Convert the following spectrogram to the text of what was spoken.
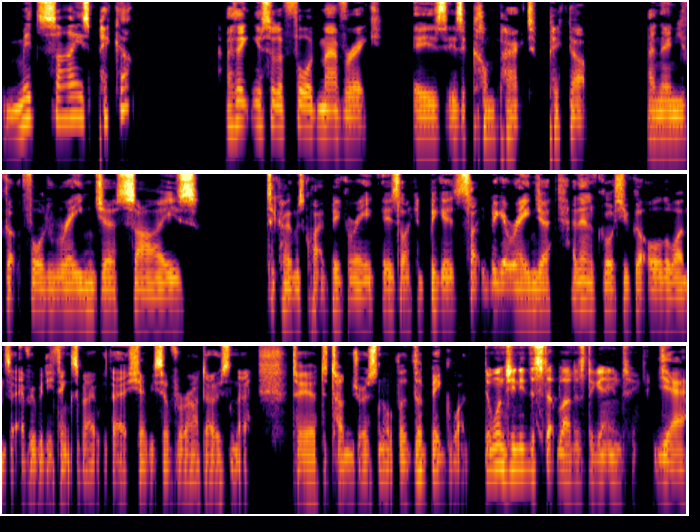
mid-size pickup i think your sort of ford maverick is is a compact pickup and then you've got Ford Ranger size. Tacoma's quite a big range, is like a bigger, slightly bigger Ranger. And then, of course, you've got all the ones that everybody thinks about with their Chevy Silverados and their Toyota Tundras and all the, the big one. The ones you need the step ladders to get into. Yeah.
